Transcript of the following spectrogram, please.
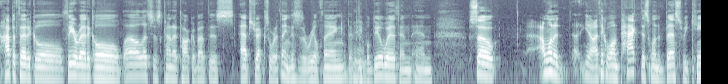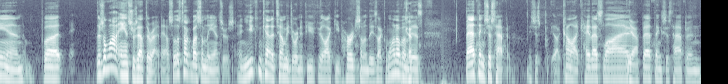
hypothetical, theoretical. Well, let's just kind of talk about this abstract sort of thing. This is a real thing that Yeah. people deal with, and and so I want to, you know, I think we'll unpack this one the best we can, but there's a lot of answers out there right now. So let's talk about some of the answers, and you can kind of tell me, Jordan, if you feel like you've heard some of these. Like one of them Okay. is bad things just happen. It's just you know, kind of like, hey, that's life. Yeah. Bad things just happen.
